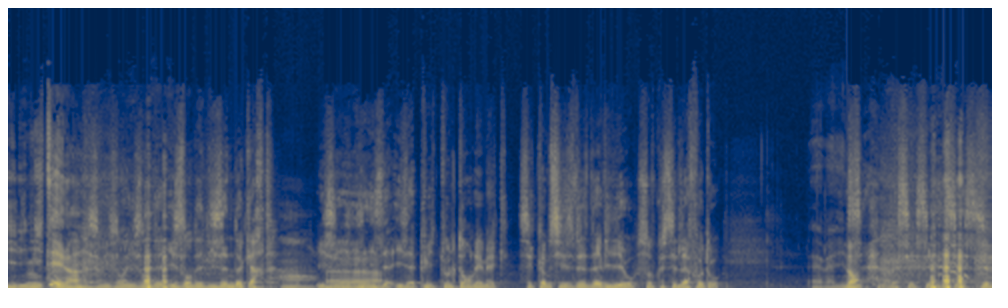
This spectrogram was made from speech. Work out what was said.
illimitée là. Ils ont, ils ont, ils ont, des, ils ont des, dizaines de cartes. Oh, ils, euh... ils, appuient tout le temps les mecs. C'est comme s'ils faisaient de la vidéo, sauf que c'est de la photo. Eh ben dis donc. C'est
